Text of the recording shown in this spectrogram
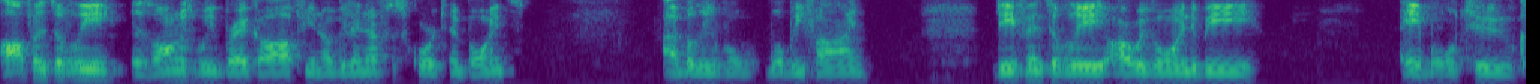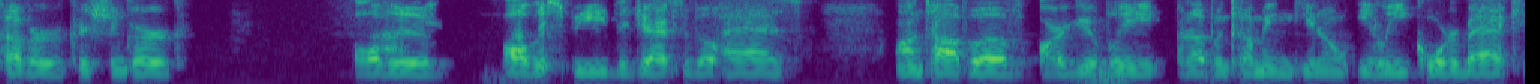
Offensively, as long as we break off, you know, get enough to score ten points, I believe we'll, we'll be fine. Defensively, are we going to be able to cover Christian Kirk? All the all the speed that Jacksonville has, on top of arguably an up and coming, you know, elite quarterback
